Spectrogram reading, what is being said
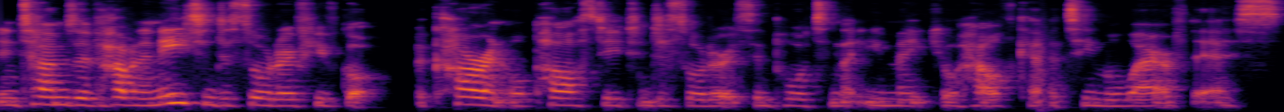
in terms of having an eating disorder, if you've got a current or past eating disorder, it's important that you make your healthcare team aware of this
